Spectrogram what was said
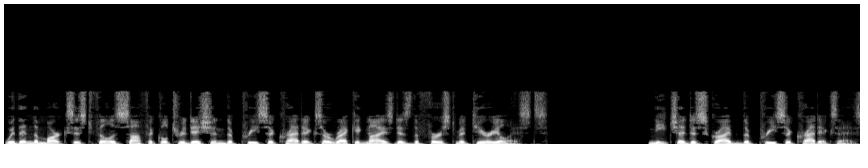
Within the Marxist philosophical tradition the pre-Socratics are recognized as the first materialists. Nietzsche described the pre-Socratics as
